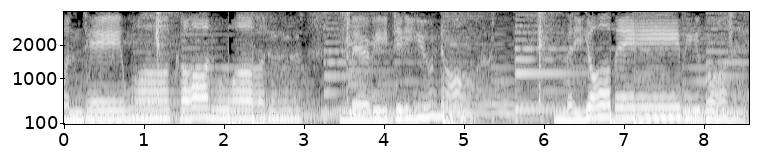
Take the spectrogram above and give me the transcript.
one day walk on water. Mary, did you know that your baby boy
